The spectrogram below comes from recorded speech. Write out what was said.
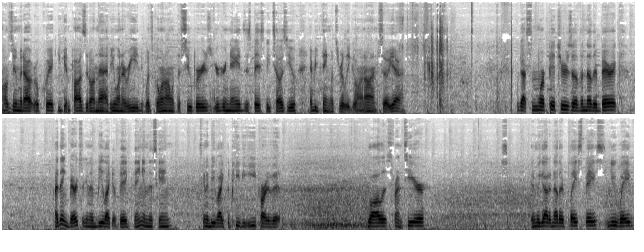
I'll zoom it out real quick. You can pause it on that if you want to read what's going on with the supers, your grenades. This basically tells you everything what's really going on. So yeah. We got some more pictures of another barrack. I think barracks are going to be like a big thing in this game. It's going to be like the PvE part of it. Lawless Frontier. And we got another play space, new wave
